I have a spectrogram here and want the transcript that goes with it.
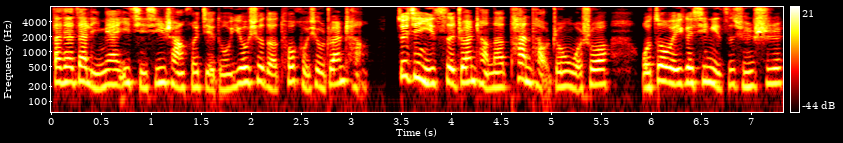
大家在里面一起欣赏和解读优秀的脱口秀专场。最近一次专场的探讨中，我说我作为一个心理咨询师，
